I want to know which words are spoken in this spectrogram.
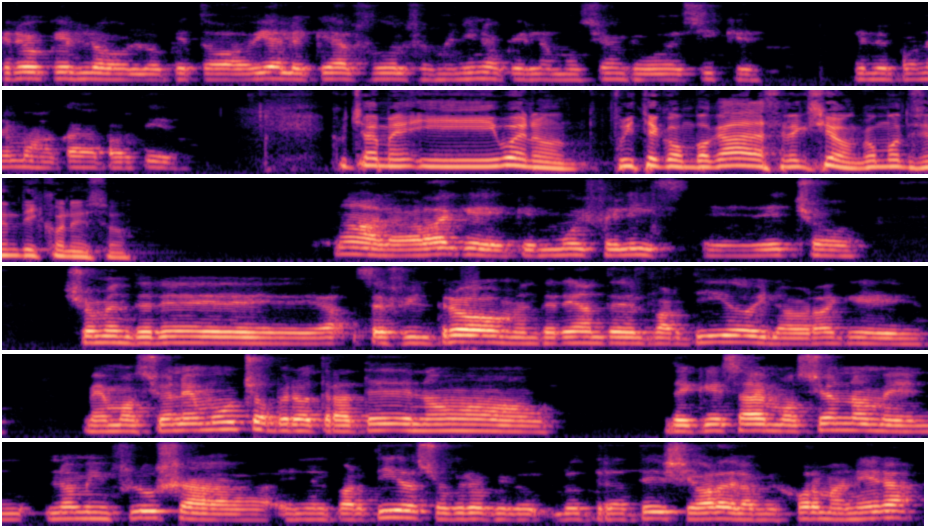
creo que es lo, lo que todavía le queda al fútbol femenino, que es la emoción que vos decís que, que le ponemos a cada partido. Escúchame, y bueno, fuiste convocada a la selección, ¿cómo te sentís con eso? No, la verdad que, que muy feliz. Eh, de hecho, yo me enteré, se filtró, me enteré antes del partido y la verdad que me emocioné mucho, pero traté de no, de que esa emoción no me, no me influya en el partido. Yo creo que lo, lo traté de llevar de la mejor manera.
